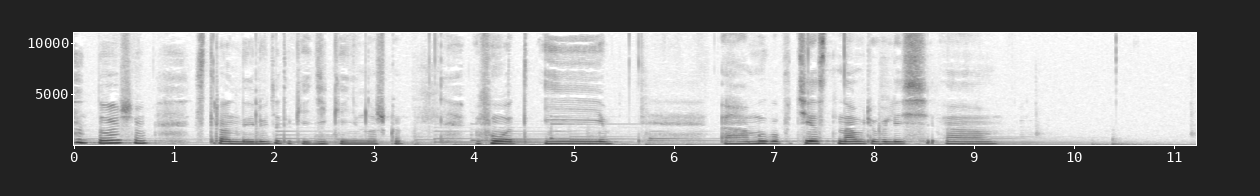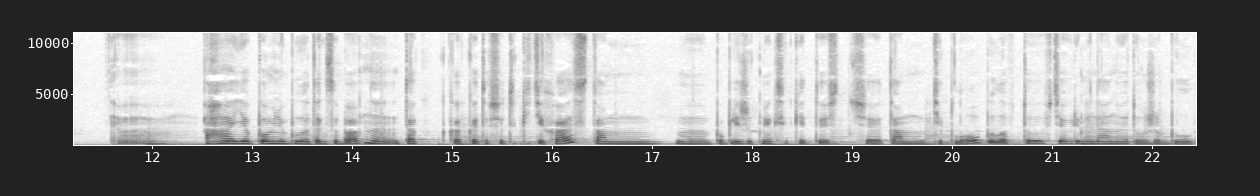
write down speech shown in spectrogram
Ну, в общем, странные люди такие, дикие немножко. Вот. И а, мы по пути останавливались... А, а, ага, я помню, было так забавно, так как это все-таки Техас, там э, поближе к Мексике, то есть э, там тепло было в, то, в те времена, но это уже был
